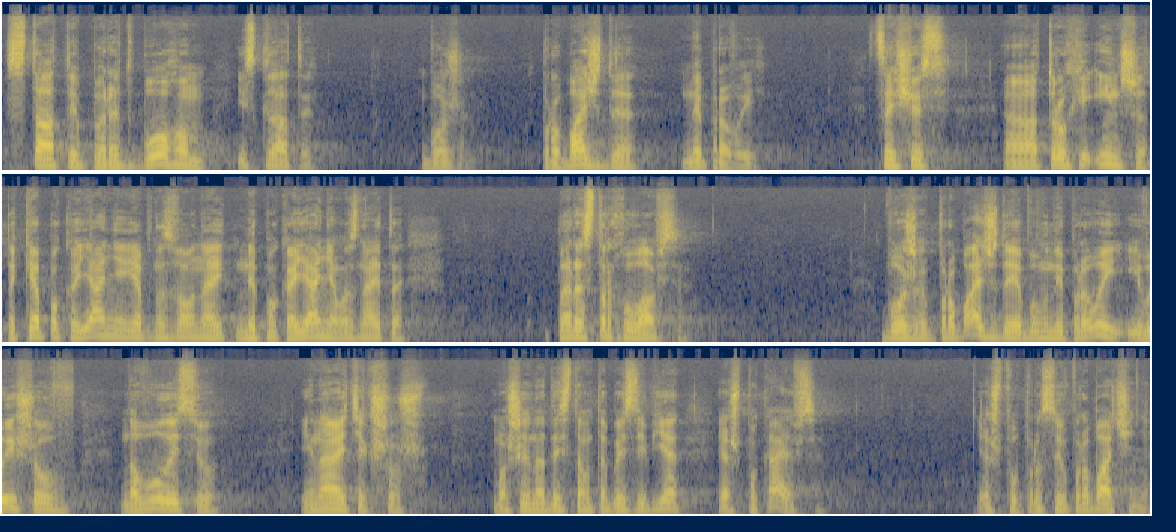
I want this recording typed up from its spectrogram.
стати перед Богом і сказати, Боже, пробач, де неправий. Це щось трохи інше. Таке покаяння, я б назвав навіть не покаяння, ви знаєте, перестрахувався. Боже, пробач, де я був неправий, і вийшов на вулицю, і навіть якщо ж машина десь там тебе зіб'є, я ж покаявся. Я ж попросив пробачення.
